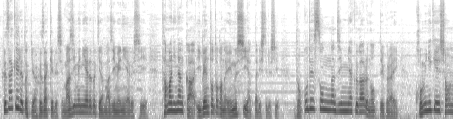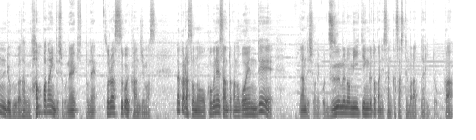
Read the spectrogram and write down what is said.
ふざけるときはふざけるし、真面目にやるときは真面目にやるし、たまになんかイベントとかの MC やったりしてるし、どこでそんな人脈があるのっていうくらい、コミュニケーション力が多分半端ないんでしょうね、きっとね。それはすごい感じます。だからその、コグネさんとかのご縁で、なんでしょうね、こう、 Zoom のミーティングとかに参加させてもらったりとか、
